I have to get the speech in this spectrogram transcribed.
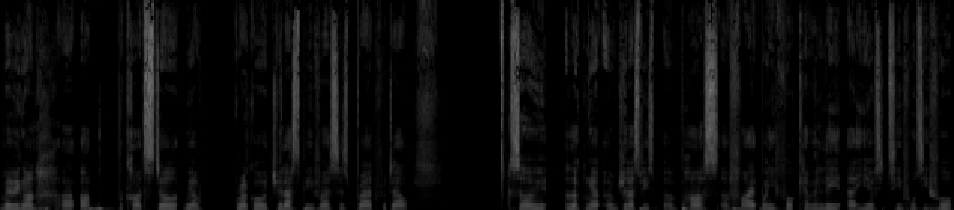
Moving on uh, up the card, still we have Gregor Gillespie versus Brad Riddell. So looking at um, Gillespie's um, past uh, fight when he fought Kevin Lee at UFC 244.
